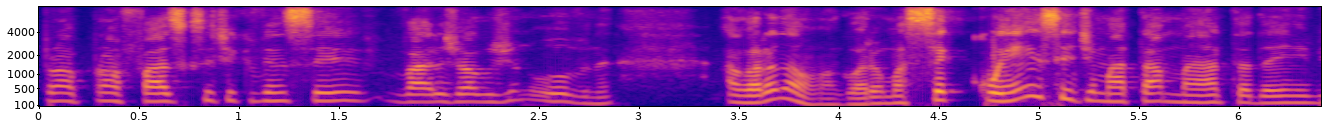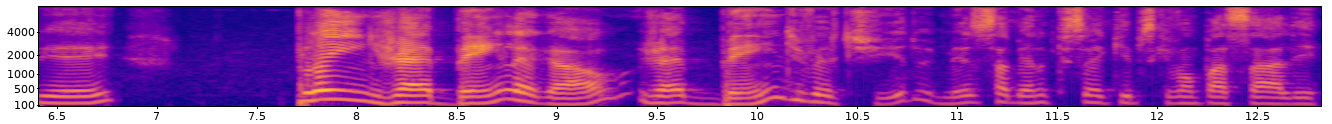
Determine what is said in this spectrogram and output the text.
para uma fase que você tinha que vencer vários jogos de novo, né? Agora não, agora é uma sequência de mata-mata da NBA. Play-in já é bem legal, já é bem divertido, mesmo sabendo que são equipes que vão passar ali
